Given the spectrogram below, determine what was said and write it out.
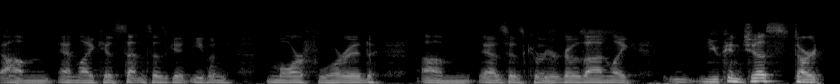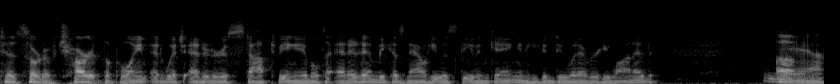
um, and like his sentences get even more florid, um, as his career goes on. Like you can just start to sort of chart the point at which editors stopped being able to edit him because now he was Stephen King and he could do whatever he wanted. Um, Yeah.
